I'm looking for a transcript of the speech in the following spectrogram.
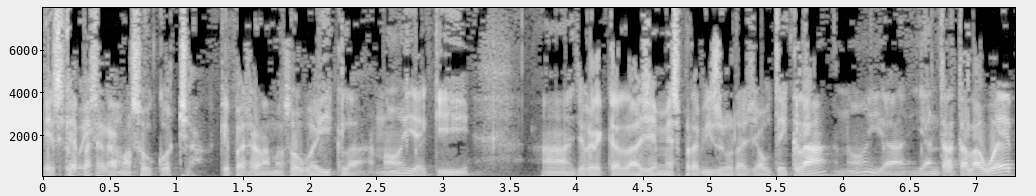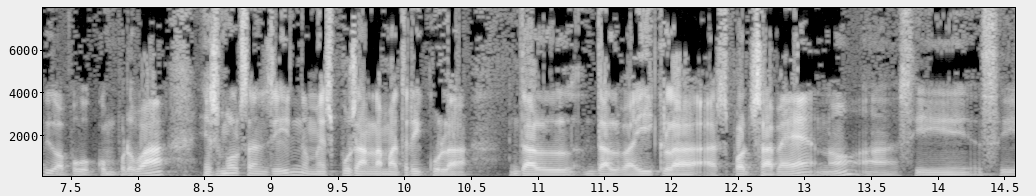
és què passarà amb el seu cotxe, què passarà amb el seu vehicle, no? I aquí Uh, jo crec que la gent més previsora ja ho té clar, no? ja, ja ha entrat a la web i ho ha pogut comprovar. És molt senzill, només posant la matrícula del, del vehicle es pot saber no? uh, si, si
